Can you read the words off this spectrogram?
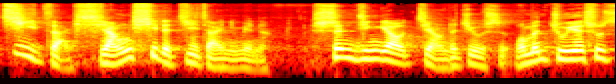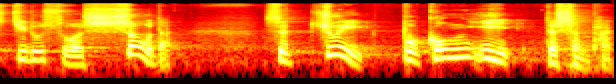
记载详细的记载里面呢，圣经要讲的就是我们主耶稣基督所受的是最不公义的审判。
